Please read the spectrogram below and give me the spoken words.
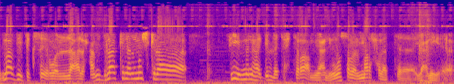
ما في تقصير ولله الحمد لكن المشكلة في منها قلة احترام يعني وصل لمرحلة آه، يعني آه،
